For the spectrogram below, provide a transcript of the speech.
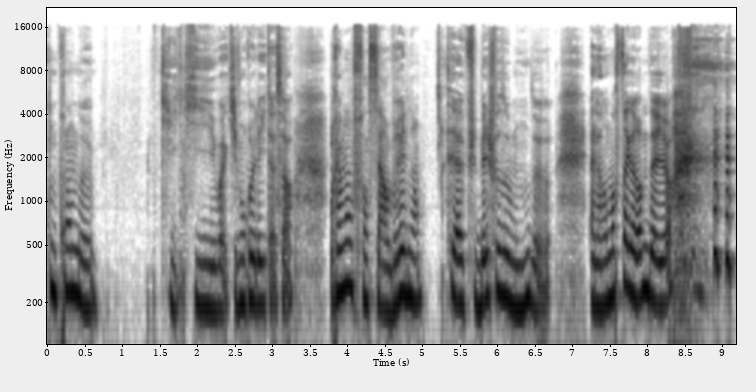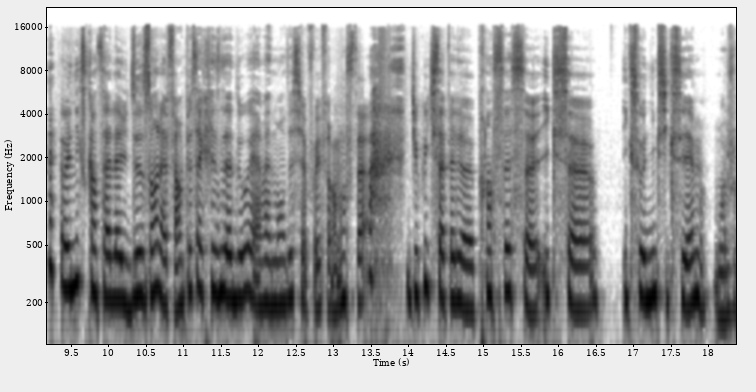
comprendre, euh, qui, qui, qui vont relate à ça. Vraiment, enfin, c'est un vrai lien. C'est la plus belle chose au monde. Elle a un Instagram d'ailleurs. Onyx, quand elle a eu deux ans, elle a fait un peu sa crise d'ado et elle m'a demandé si elle pouvait faire un Insta. Du coup, qui s'appelle euh, Princesse euh, X, X Onyx XCM. Moi, je,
